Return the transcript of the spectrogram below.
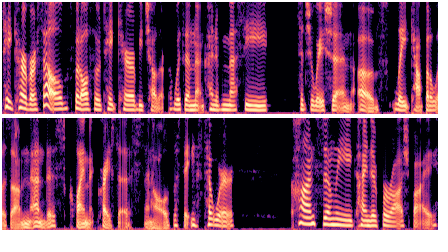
take care of ourselves, but also take care of each other within that kind of messy situation of late capitalism and this climate crisis and all of the things that we're constantly kind of barraged by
